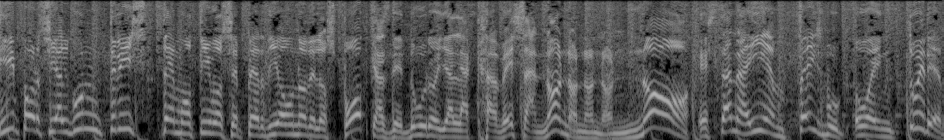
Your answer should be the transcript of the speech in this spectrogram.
Y por si algún triste motivo se perdió uno de los podcasts de Duro y a la cabeza, no, no, no, no, no. Están ahí en Facebook o en Twitter,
